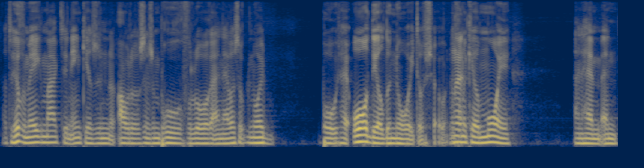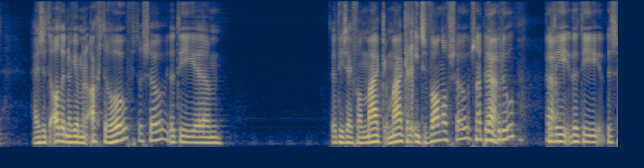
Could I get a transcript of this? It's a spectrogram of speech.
Had heel veel meegemaakt. In één keer zijn ouders en zijn broer verloren. En hij was ook nooit boos. Hij oordeelde nooit of zo. Dat Nee. vond ik heel mooi aan hem. En hij zit altijd nog in mijn achterhoofd of zo. Dat hij... ehm, dat hij zegt van maak, maak er iets van of zo. Snap je Ja. wat ik bedoel? Dat Ja. hij, dat hij, dus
